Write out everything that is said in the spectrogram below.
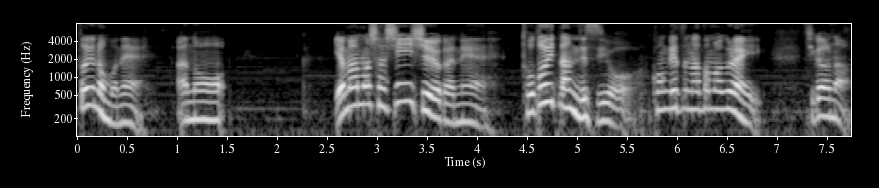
というのもね、あの、山の写真集がね、届いたんですよ。今月の頭ぐらい。違うな。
